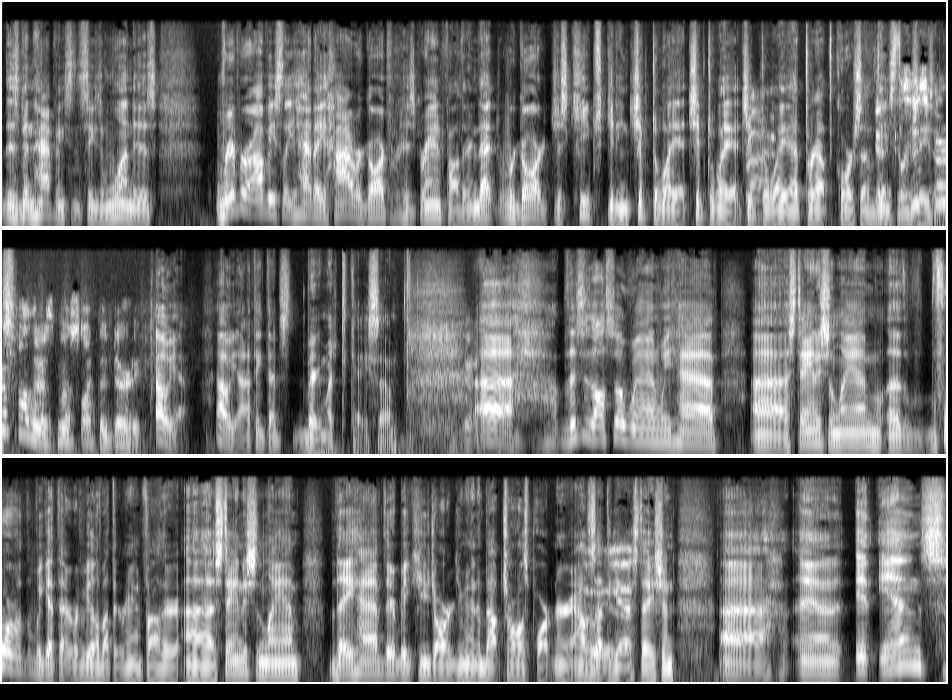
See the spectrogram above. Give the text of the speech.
has been happening since season one is River obviously had a high regard for his grandfather, and that regard just keeps getting chipped away at, chipped away at, chipped Right. away at throughout the course of Yeah, these three his seasons. grandfather is most likely dirty. Oh yeah, oh yeah. I think that's very much the case. So Yeah. this is also when we have uh, Standish and Lamb. Uh, before we get that reveal about the grandfather, uh, Standish and Lamb they have their big huge argument about Charles Partner outside Oh, the gas station, uh, and it ends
